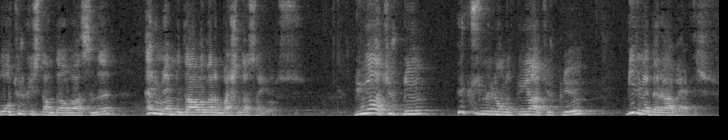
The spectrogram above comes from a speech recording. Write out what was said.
Doğu Türkistan davasını en önemli davaların başında sayıyoruz. Dünya Türklüğü, 300 milyonluk dünya Türklüğü bir ve beraberdir.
